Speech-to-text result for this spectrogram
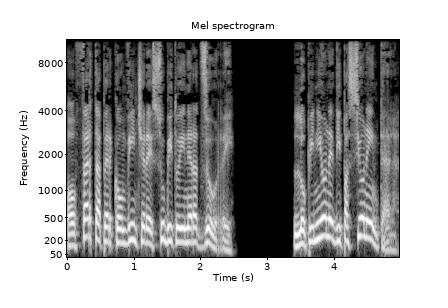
offerta per convincere subito i nerazzurri. L'opinione di Passione Inter.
